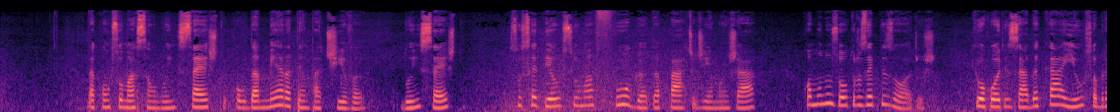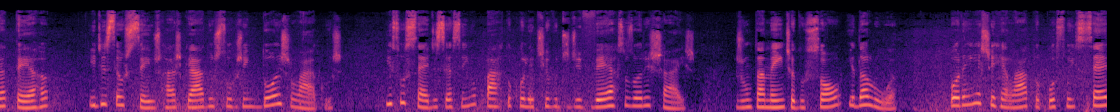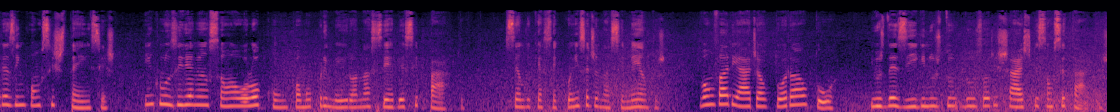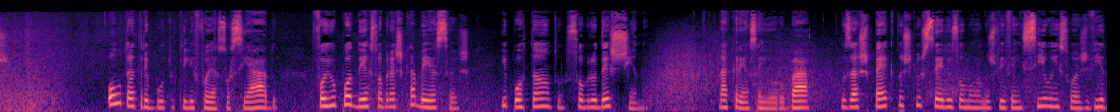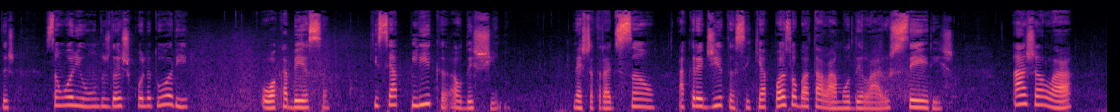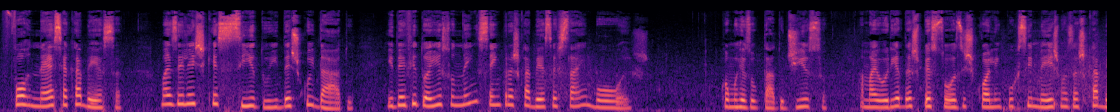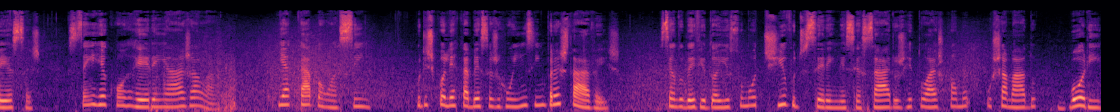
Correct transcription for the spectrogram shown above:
Da consumação do incesto ou da mera tentativa do incesto, sucedeu-se uma fuga da parte de Iemanjá, como nos outros episódios, que horrorizada caiu sobre a terra e de seus seios rasgados surgem dois lagos, e sucede-se assim o parto coletivo de diversos orixás, juntamente do Sol e da Lua. Porém, este relato possui sérias inconsistências, inclusive a menção ao Olocum como o primeiro a nascer desse parto, sendo que a sequência de nascimentos vão variar de autor a autor e os desígnios do, dos orixás que são citados. Outro atributo que lhe foi associado foi o poder sobre as cabeças e, portanto, sobre o destino. Na crença iorubá, os aspectos que os seres humanos vivenciam em suas vidas são oriundos da escolha do ori, ou a cabeça, que se aplica ao destino. Nesta tradição, acredita-se que após Obatalá modelar os seres, Ajalá fornece a cabeça, mas ele é esquecido e descuidado, e devido a isso nem sempre as cabeças saem boas. Como resultado disso, a maioria das pessoas escolhem por si mesmas as cabeças, sem recorrerem a Ajalá, e acabam assim por escolher cabeças ruins e imprestáveis, sendo devido a isso o motivo de serem necessários rituais como o chamado Bori,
